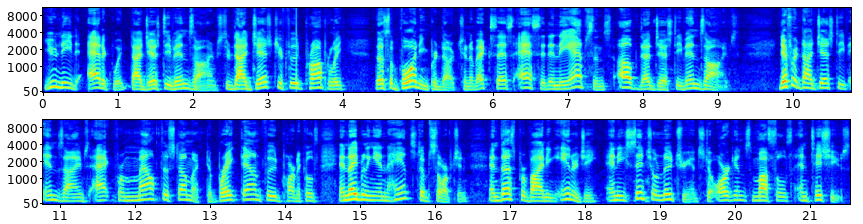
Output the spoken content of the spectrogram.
You need adequate digestive enzymes to digest your food properly, thus avoiding production of excess acid in the absence of digestive enzymes. Different digestive enzymes act from mouth to stomach to break down food particles, enabling enhanced absorption and thus providing energy and essential nutrients to organs, muscles, and tissues.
